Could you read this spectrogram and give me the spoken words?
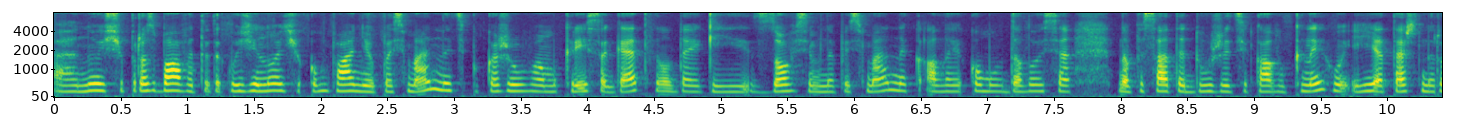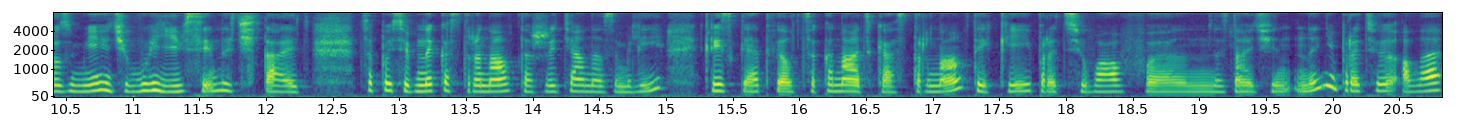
Е, Ну і щоб розбавити таку жіночу компанію письменниць, покажу вам Кріса Гетфілда, який зовсім не письменник, але якому вдалося написати дуже цікаву книгу, і я теж не розумію, чому її всі не читають. Це посібник астронавта життя на землі. Кріс Гетфілд це канадський астронавт, який працював, е, не знаю, чи нині працює, але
